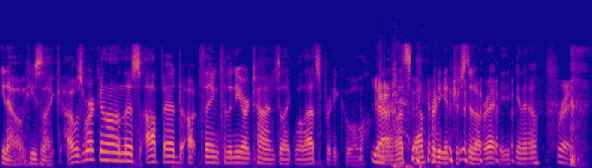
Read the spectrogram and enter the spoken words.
You know, he's like, I was working on this op-ed uh, thing for the New York Times. You're like, well, that's pretty cool. Yeah, you know, I'm pretty interested already. You know, right?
